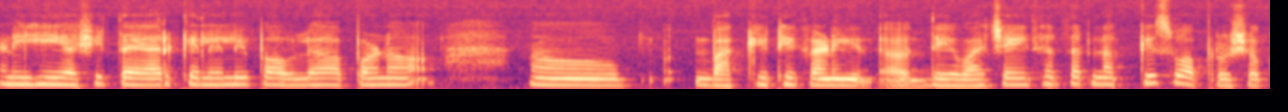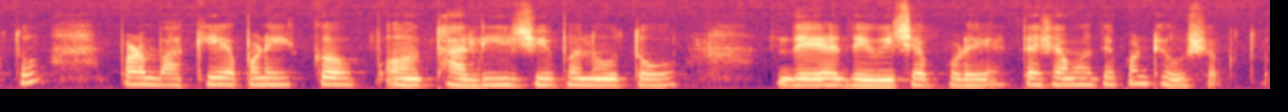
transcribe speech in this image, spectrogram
आणि ही अशी तयार केलेली पावलं आपण बाकी ठिकाणी देवाच्या इथं तर नक्कीच वापरू शकतो. पण बाकी आपण एक थाली जी बनवतो दे देवीच्या पुढे त्याच्यामध्ये पण ठेवू शकतो.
